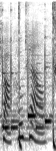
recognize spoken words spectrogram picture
Shock Hotel.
